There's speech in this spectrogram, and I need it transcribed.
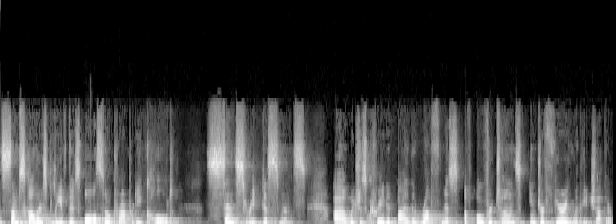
some scholars believe there's also a property called sensory dissonance, uh, which is created by the roughness of overtones interfering with each other.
